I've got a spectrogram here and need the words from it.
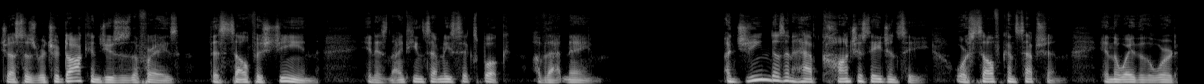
just as Richard Dawkins uses the phrase the selfish gene in his 1976 book of that name. A gene doesn't have conscious agency or self conception in the way that the word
